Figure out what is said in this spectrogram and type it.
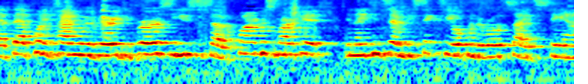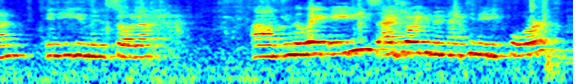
at that point in time, we were very diverse. He used to sell at a farmer's market. In 1976, he opened a roadside stand in Eagan, Minnesota. Um, in the late 80s, I joined him in 1984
